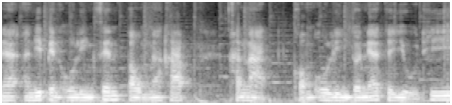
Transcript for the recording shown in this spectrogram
เนี่ยอันนี้เป็นโอลิงเส้นตรงนะครับ ขนาดของโอลิงตัวเนี้ยจะอยู่ที่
